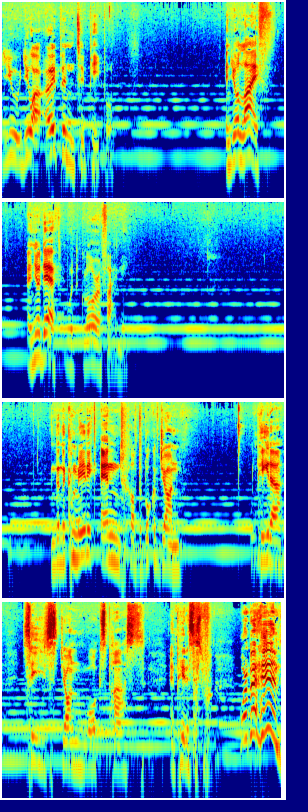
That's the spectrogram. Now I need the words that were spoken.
you, you are open to people. And your life and your death would glorify me. And then the comedic end of the book of John, Peter sees John walks past, and Peter says, What about him?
